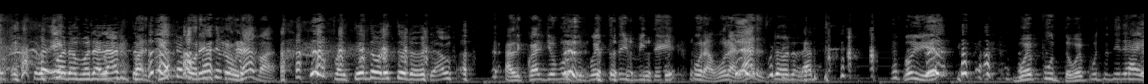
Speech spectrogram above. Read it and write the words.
esto es por amor al arte. Partiendo por este programa, Partiendo por este programa. al cual yo por supuesto te invité por amor al arte. Por amor al arte. Muy bien. Buen punto, buen punto tienes ahí.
